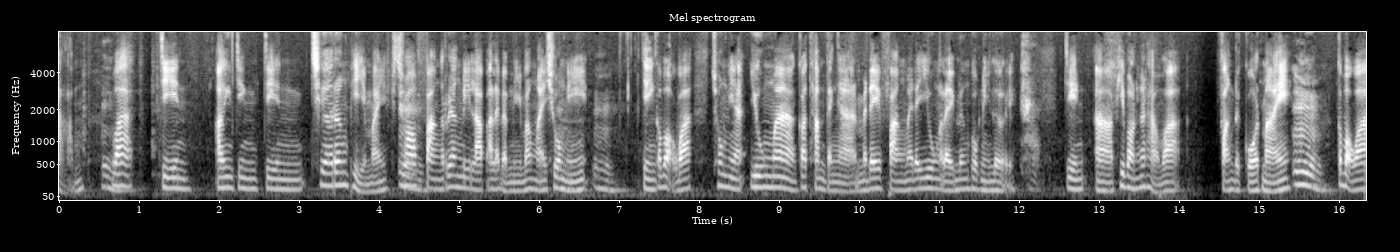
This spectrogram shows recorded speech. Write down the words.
ถามอืมว่าจีนเอาจริง ๆ จีนเชื่อเรื่องผีไหมชอบอืมฟังเรื่องลี้ลับอะไรแบบนี้บ้างไหมช่วงนี้อืมจีนก็บอกว่าช่วงเนี้ยยุ่งมากก็ทำแต่งานไม่ได้ฟังไม่ได้ยุ่งอะไรเรื่องพวกนี้เลยครับจีนอ่าพี่บอลก็ถามว่า ฟังเดอะโกดไหมอืมก็บอกว่า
